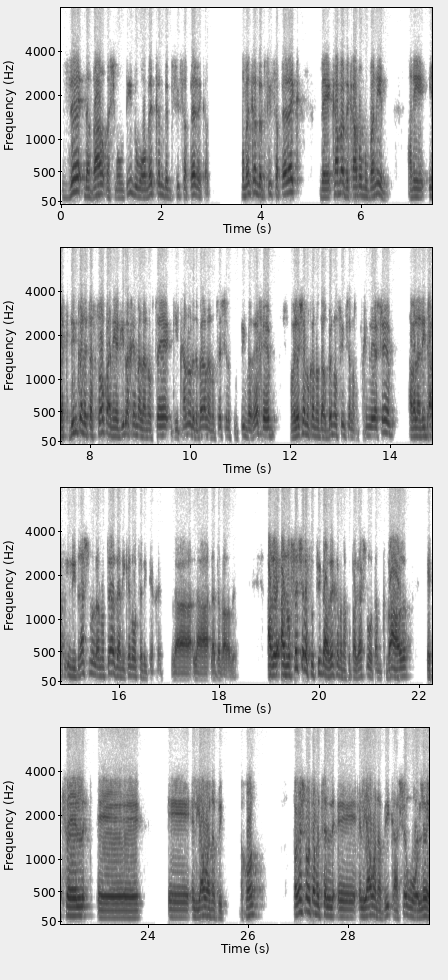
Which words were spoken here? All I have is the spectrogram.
זה דבר משמעותי, והוא עומד כאן בבסיס הפרק הזה. הוא עומד כאן בבסיס הפרק בכמה וכמה מובנים. אני אקדים כאן את הסוף, אני אגיד לכם על הנושא, כי התחלנו לדבר על הנושא של סוסים ורכב, אבל יש לנו כאן עוד הרבה נושאים שאנחנו צריכים ליישב, אבל אני, אם נדרשנו לנושא הזה, אני כן רוצה להתייחס לדבר הזה. הרי הנושא של הסוסים והרכב, אנחנו פגשנו אותם כבר אצל אה, אה, אליהו הנביא, נכון? פגשנו אותם אצל אה, אליהו הנביא, כאשר הוא עולה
